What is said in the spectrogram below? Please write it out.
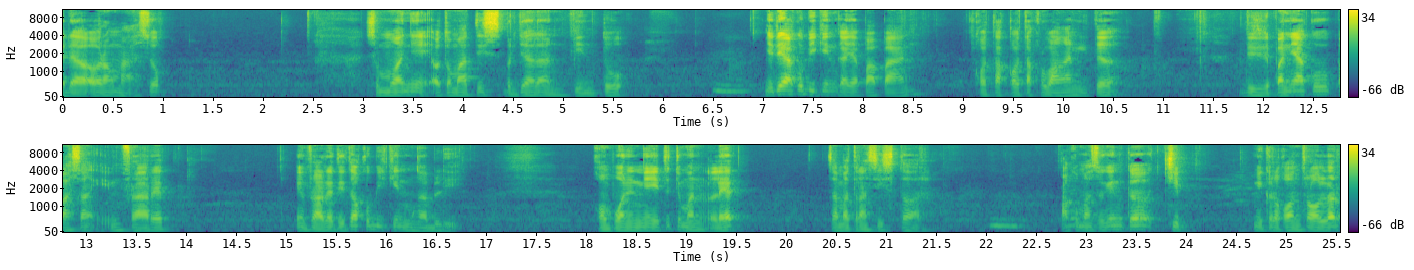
ada orang masuk semuanya otomatis berjalan pintu. Jadi aku bikin kayak papan kotak-kotak ruangan gitu. Di depannya aku pasang infrared. Infrared itu aku bikin nggak beli. Komponennya itu cuman led sama transistor. Aku masukin ke chip microcontroller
